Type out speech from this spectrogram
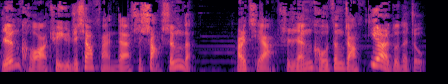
人口啊，却与之相反的是上升的，而且啊是人口增长第二多的州。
